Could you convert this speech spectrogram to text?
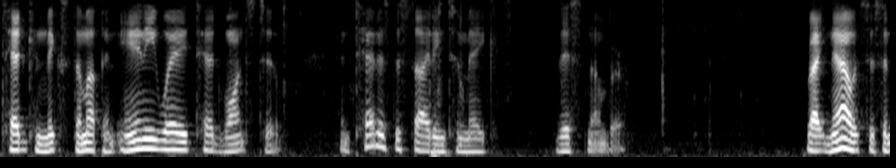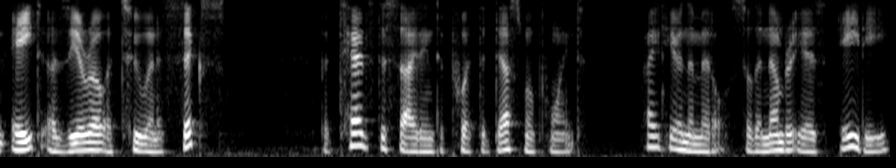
Ted can mix them up in any way Ted wants to. And Ted is deciding to make this number. Right now it's just an 8, a 0, a 2, and a 6. But Ted's deciding to put the decimal point right here in the middle. So the number is 80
